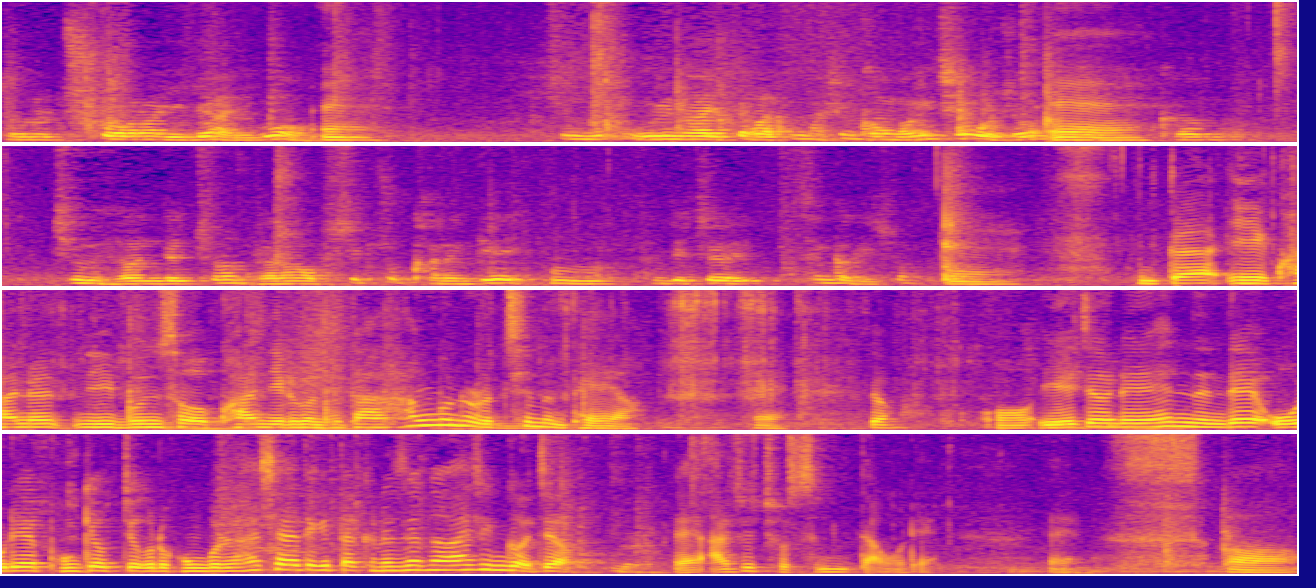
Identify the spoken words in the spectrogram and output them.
돈을 추구하거나 이게 아니고 네, 지금 우리 나이 때 같은 사실 건강이 최고죠. 네. 그 지금 현재처럼 변함없이 쭉 가는 게 음. 현재 제 생각이죠. 네. 그러니까 이 관은 이 문서 관 이런 것도 다 학문으로 치면 돼요. 네. 그래서 어, 예전에 했는데 올해 본격적으로 공부를 하셔야 되겠다 그런 생각하신 거죠? 네. 네, 아주 좋습니다 올해. 네. 어,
